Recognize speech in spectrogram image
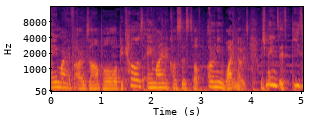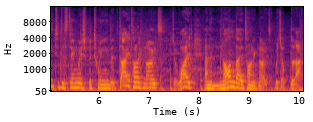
A minor for our example because A minor consists of only white notes, which means it's easy to distinguish between the diatonic notes, which are white, and the non-diatonic notes, which are black.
